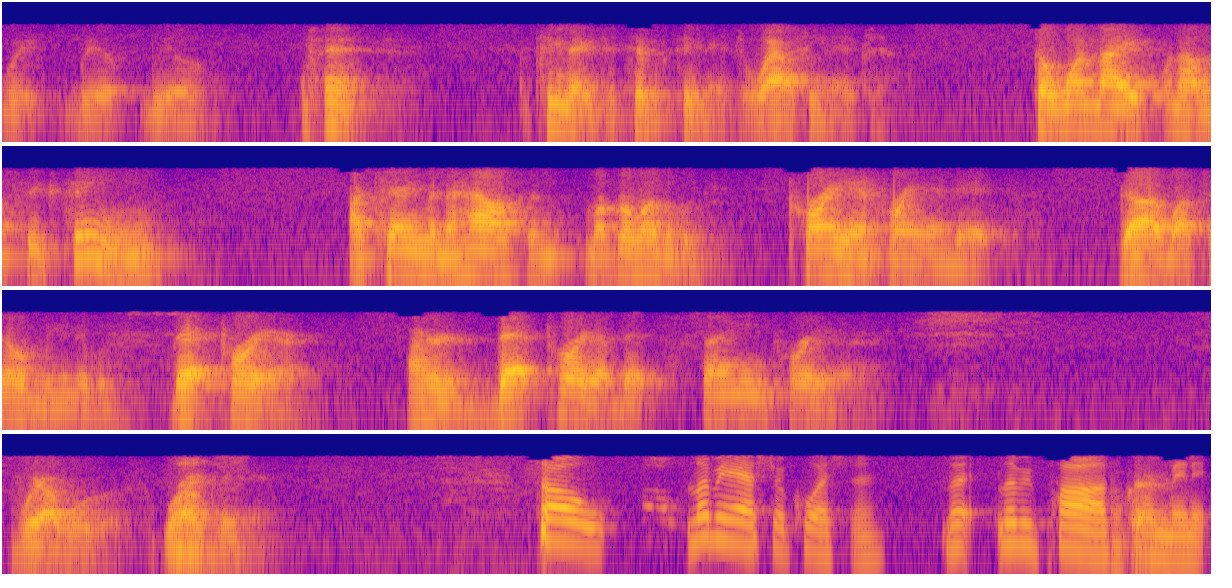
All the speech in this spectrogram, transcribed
we we we uh, teenager, typical teenager, wild teenager. So one night when I was 16, I came in the house and my grandmother was praying, praying that God watch over me, and it was that prayer. I heard that prayer, that same prayer, where I was Wow. right then. So let me ask you a question. Let let me pause for a minute.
